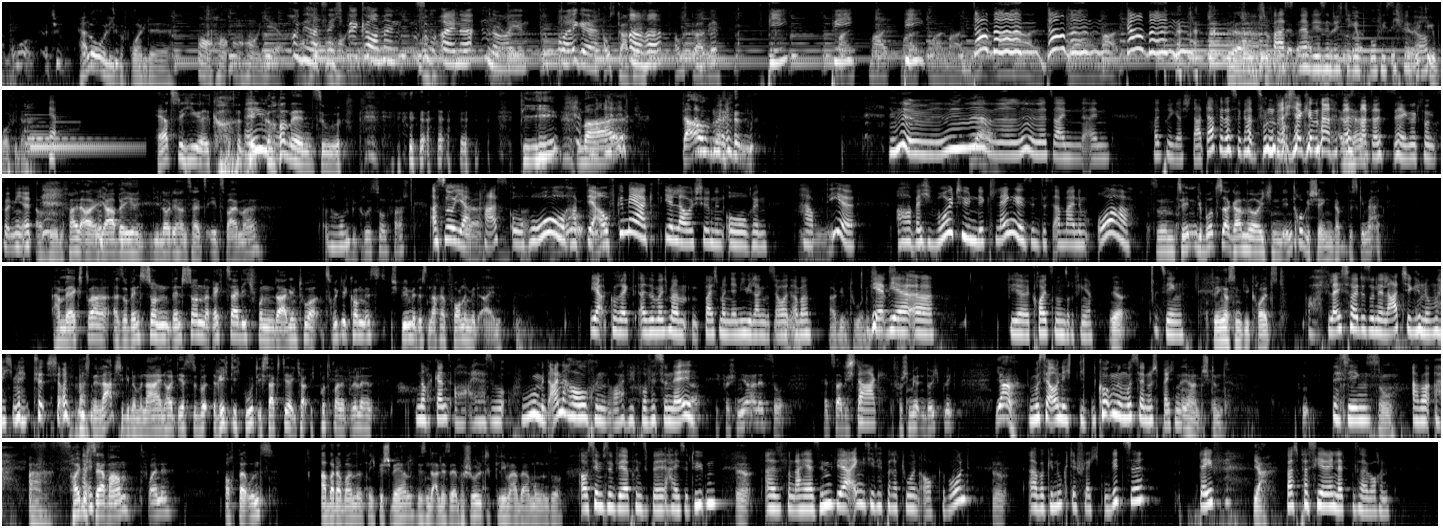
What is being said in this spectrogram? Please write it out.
Aufnahme. Hallo, liebe Freunde. Aha, aha, yeah. Und herzlich willkommen zu einer neuen Folge. Ausgabe. Aha. Ausgabe. Pi, Pi, Mal, mal, Pi. mal, mal. Daumen, Daumen, Mal. Daumen. Ja, so Fast, ne? Wir sind richtige Profis. Ich finde auch. richtiger Profi da. Ja. Herzlich willkommen, willkommen zu Pi mal Daumen. Das war ein, ein holpriger Start. Dafür, dass du gerade Zungenbrecher gemacht hast, Ja. hat das sehr gut funktioniert. Auf jeden Fall. Ah, Ja, aber die Leute hören es jetzt eh zweimal. Die Warum? Begrüßung fast. Ach so, ja, Ja, fast. fast. Oho, Oh, habt ihr oh. aufgemerkt, ihr lauschenden Ohren? Habt ihr? Oh, welche wohltönende Klänge sind es an meinem Ohr? Zum 10. Geburtstag haben wir euch ein Intro geschenkt, habt ihr das gemerkt? Haben wir extra, also wenn es schon, wenn's schon rechtzeitig von der Agentur zurückgekommen ist, spielen wir das nachher vorne mit ein. Ja, korrekt. Also manchmal weiß man ja nie, wie lange das dauert, aber Agentur nicht. wir, wir, äh, wir kreuzen unsere Finger. Ja, Deswegen, Finger sind gekreuzt. oh, vielleicht ist heute so eine latschige Nummer, ich merke das schon. Was, eine Latsche genommen? Nein, heute jetzt richtig gut. Ich sag's dir, ich, ich putze meine Brille. Noch ganz, oh, Alter, so, huh, mit Anhauchen. Oh, wie professionell. Ja, ich verschmier alles so. Jetzt habe ich Stark. verschmierten Durchblick. Ja, Du musst ja auch nicht gucken, du musst ja nur sprechen. ja, das stimmt. Deswegen, So. aber ach, Ah, heute ist heiß. sehr warm, Freunde. Auch bei uns. Aber da wollen wir uns nicht beschweren. Wir sind alle selber schuld. Klimaerwärmung und so. außerdem sind wir ja prinzipiell heiße Typen. Ja. Also von daher sind wir eigentlich die Temperaturen auch gewohnt. Ja. Aber genug der schlechten Witze. Dave, Ja. was passiert in den letzten zwei Wochen?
